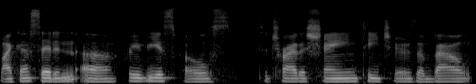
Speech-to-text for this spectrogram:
like I said in a previous post, to try to shame teachers about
